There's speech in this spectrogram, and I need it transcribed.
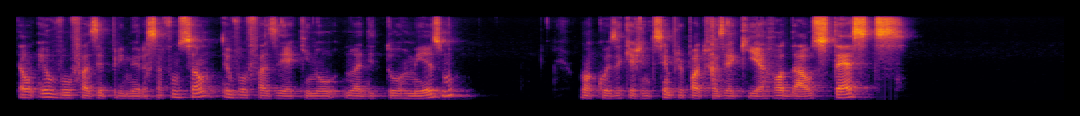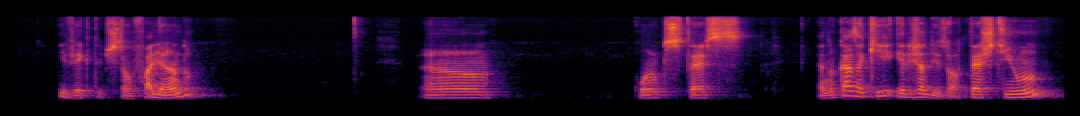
Então, eu vou fazer primeiro essa função, eu vou fazer aqui no, no editor mesmo. Uma coisa que a gente sempre pode fazer aqui é rodar os testes e ver que estão falhando. Hum, quantos testes? É, no caso aqui, ele já diz, ó, teste 1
